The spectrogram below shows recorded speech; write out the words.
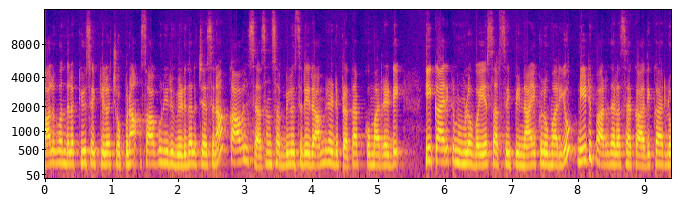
నాలుగు వందల క్యూసెక్కీల చొప్పున సాగునీరు విడుదల చేసిన కావలి శాసనసభ్యులు శ్రీ రామిరెడ్డి ప్రతాప్ కుమార్ రెడ్డి. ఈ కార్యక్రమంలో వైఎస్ఆర్సీపీ నాయకులు మరియు నీటిపారుదల శాఖ అధికారులు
